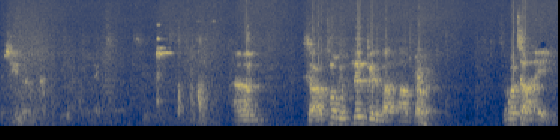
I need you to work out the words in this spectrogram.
machine learning, like Alexa and stuff. Um, so I'll talk a little bit about our product. So what's our aim?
